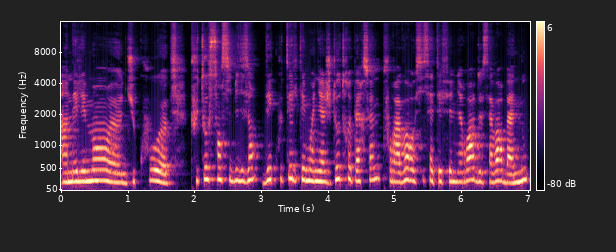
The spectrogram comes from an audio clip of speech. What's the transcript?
un élément du coup plutôt sensibilisant d'écouter le témoignage d'autres personnes pour avoir aussi cet effet miroir de savoir bah nous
